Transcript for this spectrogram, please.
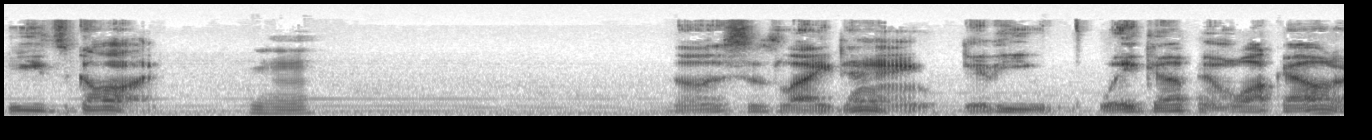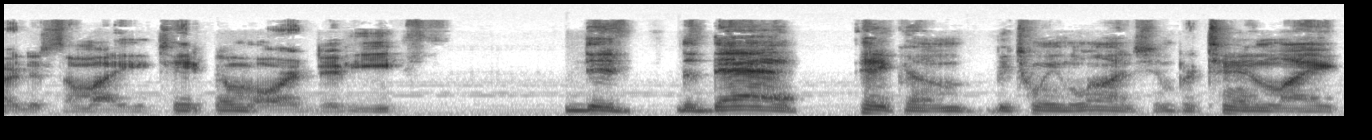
he's gone. hmm So this is like, dang, did he wake up and walk out, or did somebody take him, or did he, did the dad take him between lunch and pretend like,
